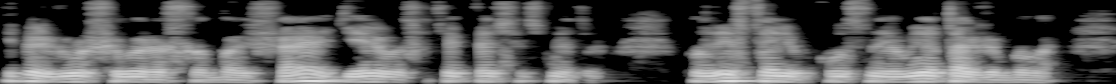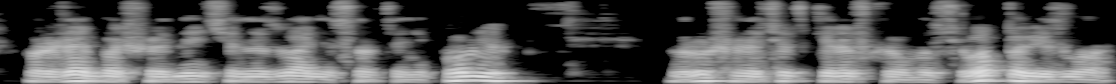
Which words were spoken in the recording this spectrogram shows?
Теперь груша выросла большая, дерево высотой 5-6 метров. Плоды стали вкусные. У меня также было. Урожай большой. Нынче название сорта не помню. Груша растет в Кировской области. Вот повезло.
